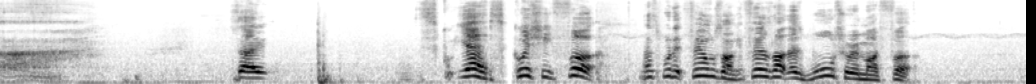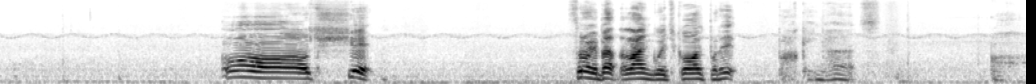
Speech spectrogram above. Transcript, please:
Ah. So, squ yeah, squishy foot. That's what it feels like. It feels like there's water in my foot. Oh, shit. Sorry about the language, guys, but it fucking hurts. Oh.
